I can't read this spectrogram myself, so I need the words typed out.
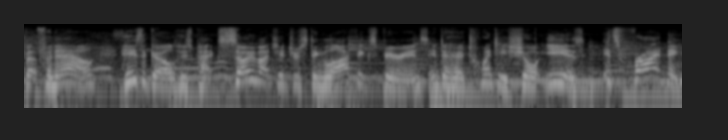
But for now, here's a girl who's packed so much interesting life experience into her 20 short years, it's frightening.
